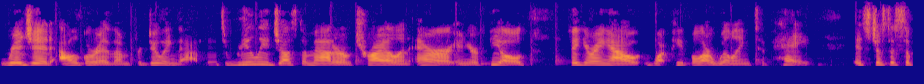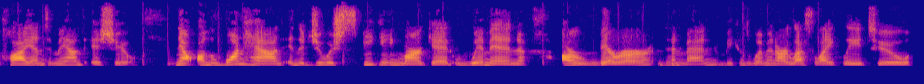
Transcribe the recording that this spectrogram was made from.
rigid algorithm for doing that. It's really just a matter of trial and error in your field, figuring out what people are willing to pay. It's just a supply and demand issue. Now, on the one hand, in the Jewish speaking market, women are rarer than men because women are less likely to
